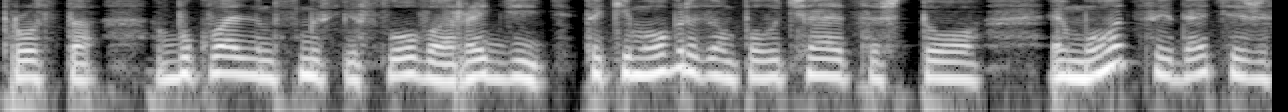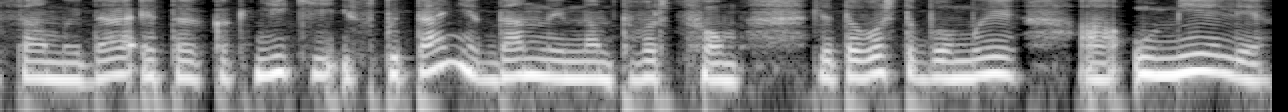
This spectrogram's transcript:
просто в буквальном смысле слова родить. Таким образом, получается, что эмоции, да, те же самые, да, это как некие испытания, данные нам Творцом, для того, чтобы мы а, умели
